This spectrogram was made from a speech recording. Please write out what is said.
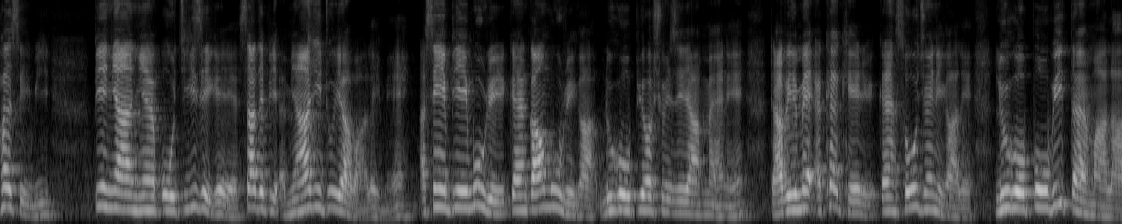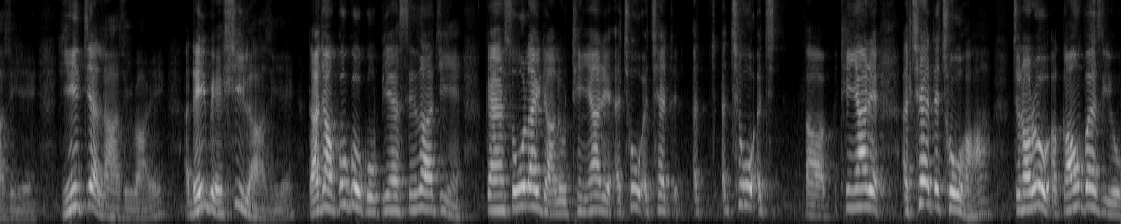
ဖတ်စေပြီး ပညာဉာဏ်ပိုကြီးစေခဲ့တယ်စသဖြင့်အများကြီးတွေ့ရပါလိမ့်မယ်အစဉ်ပြေမှုတွေကံကောင်းမှုတွေကလူကိုပျော်ရွှင်စေရမှန်တယ်ဒါပေမဲ့အခက်ခဲတွေကံဆိုးခြင်းတွေကလည်းလူကိုပိုပြီးတန်မာလာစေတယ်ရင့်ကျက်လာစေပါတယ်အတိတ်ပဲရှိလာစေတယ်ဒါကြောင့်ကိုကိုကိုပြန်စဉ်းစားကြည့်ရင်ကံဆိုးလိုက်တာလို့ထင်ရတဲ့အချို့အချက်အအချို့အချအာထင်ရတဲ့အချက်တချို့ဟာကျွန်တော်တို့အကောင့်ဘက်စီကို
